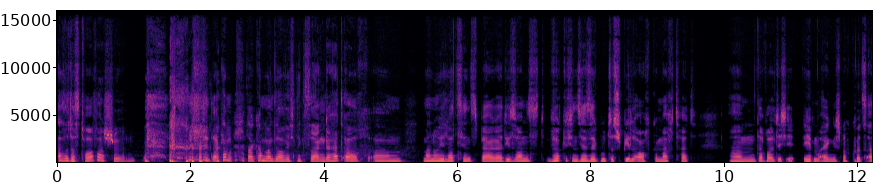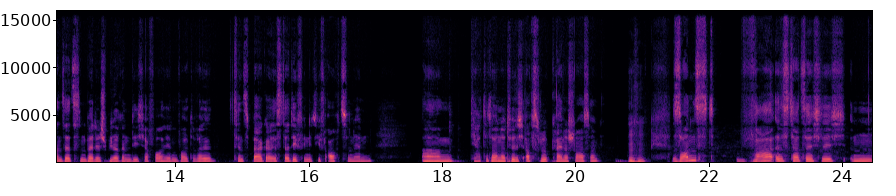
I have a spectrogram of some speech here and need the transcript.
Also das Tor war schön. da, kann, da kann man, glaube ich, nichts sagen. Da hat auch ähm, Manuela Zinsberger, die sonst wirklich ein sehr, sehr gutes Spiel auch gemacht hat. Ähm, da wollte ich e-, eben eigentlich noch kurz ansetzen bei den Spielerinnen, die ich hervorheben wollte, weil Zinsberger ist da definitiv auch zu nennen. Ähm, die hatte da natürlich absolut keine Chance. Mhm. Sonst war es tatsächlich ein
